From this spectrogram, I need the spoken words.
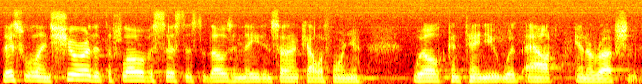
This will ensure that the flow of assistance to those in need in Southern California will continue without interruption.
